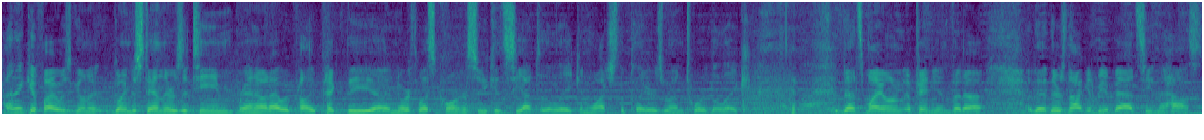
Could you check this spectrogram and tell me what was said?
I think if I was going to going to stand there as a team ran out, I would probably pick the uh, northwest corner so you can see out to the lake and watch the players run toward the lake. That's my own opinion, but uh, th there's not going to be a bad seat in the house.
